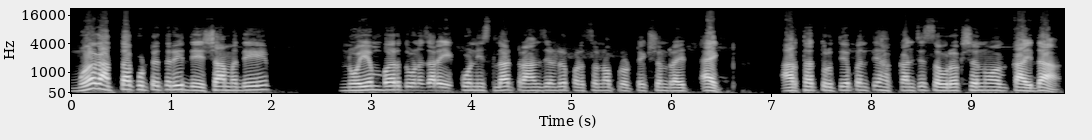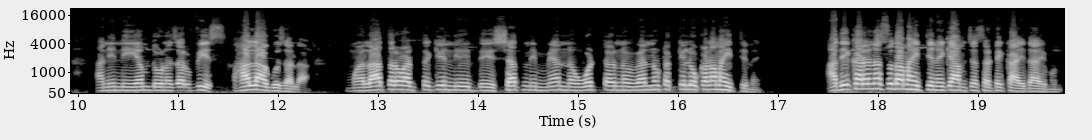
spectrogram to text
मग आता कुठेतरी देशामध्ये नोव्हेंबर दोन हजार एकोणीसला transgender person of protection right act अर्थात तृतीयपंथी हक्कांचे संरक्षण व कायदा आणि नियम दोन हजार वीस हा लागू झाला. मला तर वाटतं की नि- देशात निम्म्या नव्वद नव्याण्णव टक्के लोकांना माहिती नाही. अधिकाऱ्यांना सुद्धा माहिती नाही की आमच्यासाठी कायदा आहे म्हणून.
